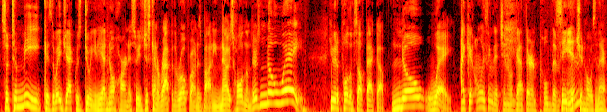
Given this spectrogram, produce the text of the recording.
So to me, because the way Jack was doing it, he had no harness, so he's just kind of wrapping the rope around his body. And now he's holding them. There's no way he would have pulled himself back up. No way. I can only think that Chin Ho got there and pulled them See, in, but Chin Ho wasn't there.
